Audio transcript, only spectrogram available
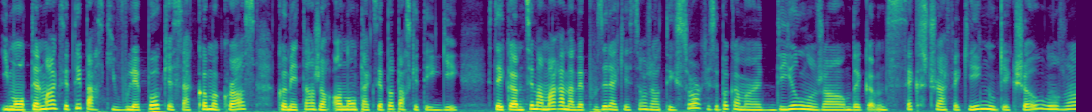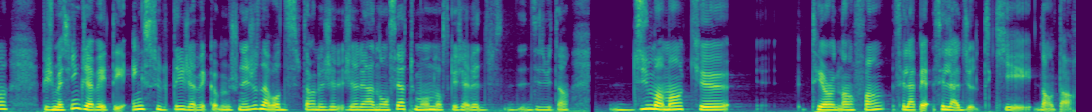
ils m'ont tellement accepté parce qu'ils voulaient pas que ça come across comme étant genre, oh non, t'acceptes pas parce que t'es gay. C'était comme, tu sais, ma mère, elle m'avait posé la question, genre, t'es sûre que c'est pas comme un deal, genre, de comme sex trafficking ou quelque chose, genre? Puis je me souviens que j'avais été insultée, j'avais comme, je venais juste d'avoir 18 ans, je, je l'ai annoncé à tout le monde lorsque j'avais 18 ans. Du moment que t'es un enfant, c'est l'adulte qui est dans le tort.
